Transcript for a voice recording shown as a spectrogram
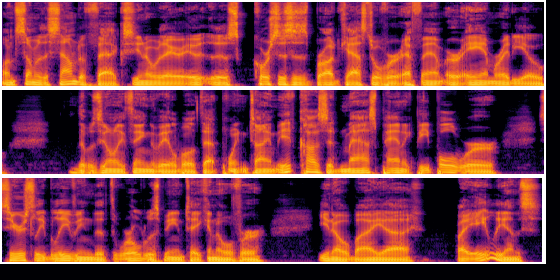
on some of the sound effects. You know, there it was, of course this is broadcast over FM or AM radio. That was the only thing available at that point in time. It caused a mass panic. People were seriously believing that the world was being taken over, you know, by uh, by aliens.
